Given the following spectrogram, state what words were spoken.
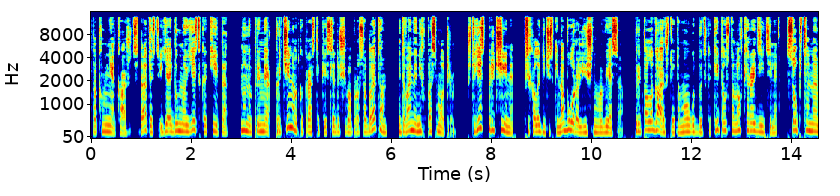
как мне кажется, да, то есть я думаю, есть какие-то, ну, например, причины, вот как раз-таки следующий вопрос об этом, и давай на них посмотрим, что есть причины психологические набора лишнего веса, Предполагаю, что это могут быть какие-то установки родителей, собственный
